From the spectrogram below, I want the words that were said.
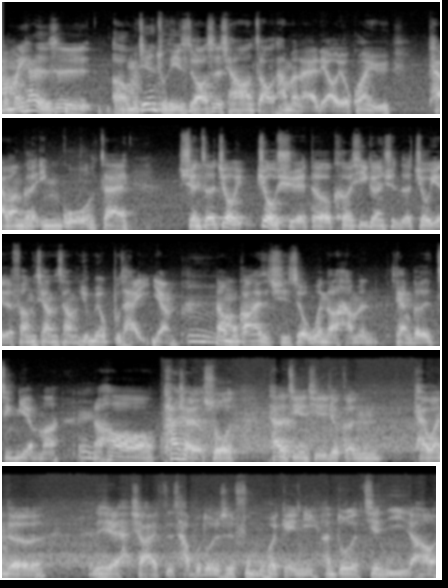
我们一开始是呃，我们今天主题主要是想要找他们来聊有关于台湾跟英国在选择就就学的科系跟选择就业的方向上有没有不太一样。嗯那我们刚开始其实有问到他们两个的经验嘛，嗯然后他小有说他的经验其实就跟台湾的那些小孩子差不多，就是父母会给你很多的建议，然后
